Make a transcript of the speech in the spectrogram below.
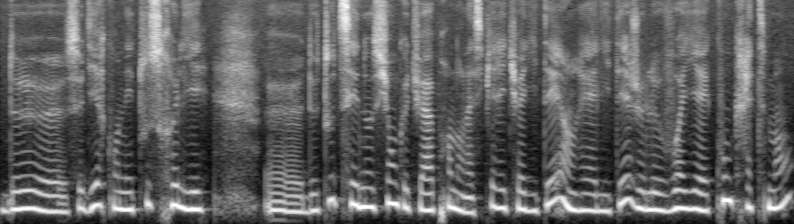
de euh, se dire qu'on est tous reliés, euh, de toutes ces notions que tu apprends dans la spiritualité. En réalité, je le voyais concrètement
